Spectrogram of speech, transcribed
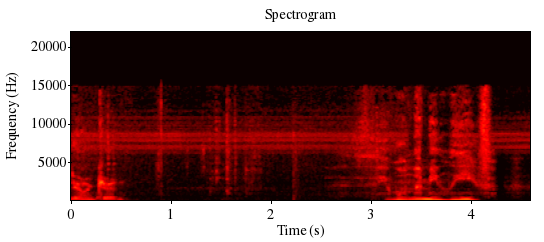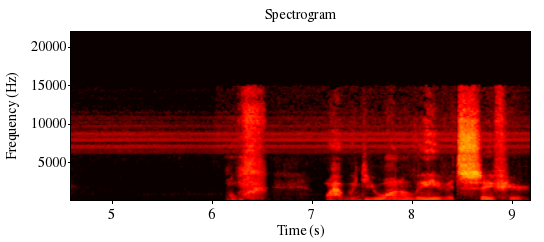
You doing, kid? They won't let me leave. Why would you want to leave? It's safe here.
